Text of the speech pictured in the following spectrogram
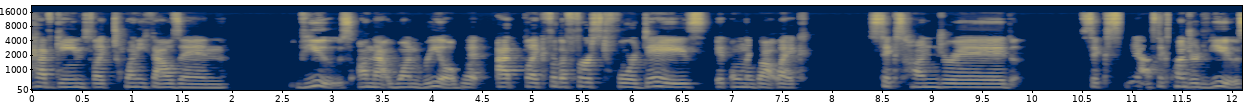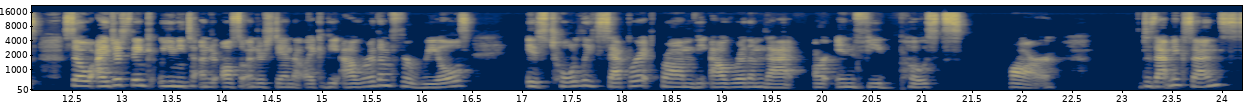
have gained like 20,000 views on that one reel but at like for the first 4 days it only got like 600 six yeah 600 views. So i just think you need to under, also understand that like the algorithm for reels is totally separate from the algorithm that our in feed posts are. Does that make sense?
